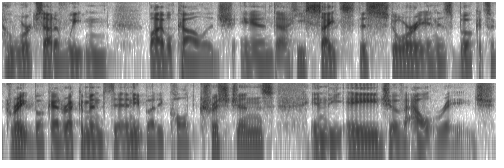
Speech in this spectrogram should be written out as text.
who works out of Wheaton Bible College, and uh, he cites this story in his book. It's a great book. I'd recommend it to anybody called Christians in the Age of Outrage.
